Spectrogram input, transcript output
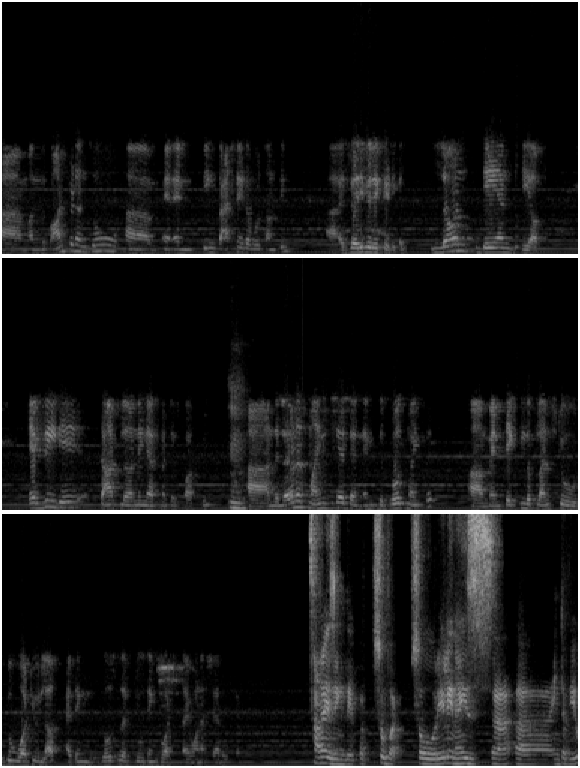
Um, and the confidence um, and, and being passionate about something uh, is very very critical. Learn day and day out every day start learning as much as possible ம் uh, and the learner's mindset and, and the growth mindset um, and taking the plunge to do what you love i think those are the two things what i want to share with you amazing Deepak super so really nice interview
